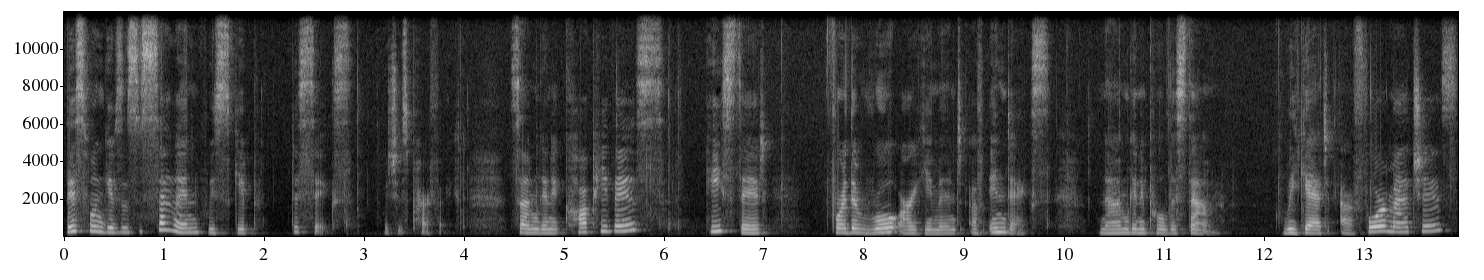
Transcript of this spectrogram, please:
This one gives us a seven. We skip the six, which is perfect. So I'm going to copy this, paste it for the row argument of index. Now I'm going to pull this down we get our four matches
